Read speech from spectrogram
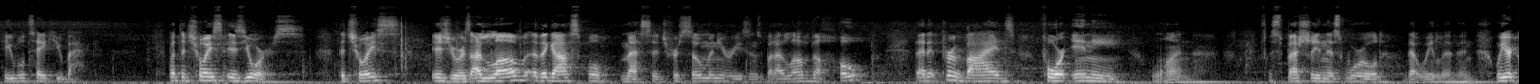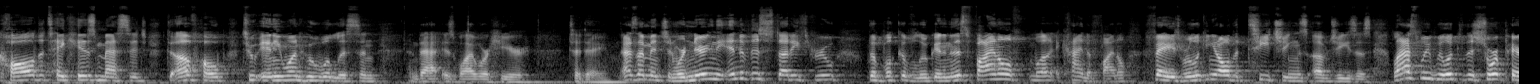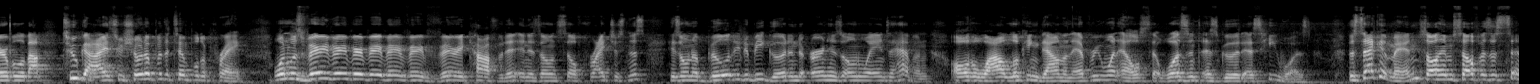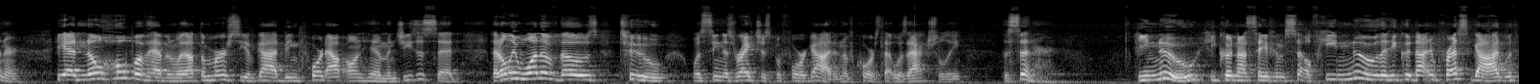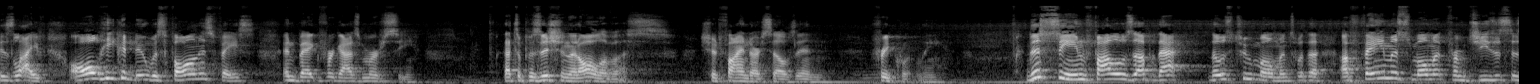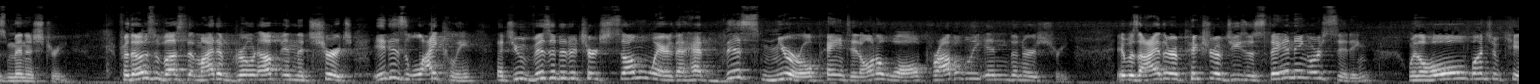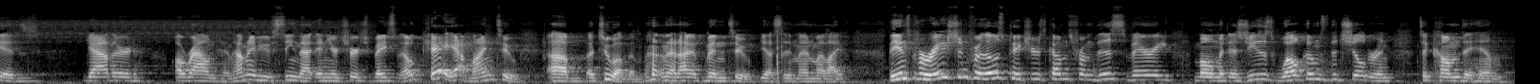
He will take you back. But the choice is yours. The choice is yours. I love the gospel message for so many reasons, but I love the hope that it provides for anyone, especially in this world that we live in. We are called to take His message of hope to anyone who will listen, and that is why we're here today. As I mentioned, we're nearing the end of this study through the book of Luke. And in this final, well, kind of final phase, we're looking at all the teachings of Jesus. Last week, we looked at this short parable about two guys who showed up at the temple to pray. One was very, very, very, very, very, very, very confident in his own self righteousness, his own ability to be good and to earn his own way into heaven, all the while looking down on everyone else that wasn't as good as he was. The second man saw himself as a sinner. He had no hope of heaven without the mercy of God being poured out on him. And Jesus said that only one of those two was seen as righteous before God. And of course, that was actually the sinner. He knew he could not save himself. He knew that he could not impress God with his life. All he could do was fall on his face and beg for God's mercy. That's a position that all of us should find ourselves in frequently. This scene follows up that those two moments with a, a famous moment from Jesus' ministry. For those of us that might have grown up in the church, it is likely that you visited a church somewhere that had this mural painted on a wall, probably in the nursery. It was either a picture of Jesus standing or sitting with a whole bunch of kids gathered around him. How many of you have seen that in your church basement? Okay, yeah, mine too. Um, uh, two of them that I've been to, yes, in, in my life. The inspiration for those pictures comes from this very moment as Jesus welcomes the children to come to him.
